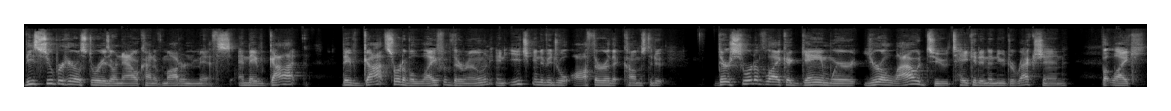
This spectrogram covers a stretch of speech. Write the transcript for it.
these superhero stories are now kind of modern myths and they've got they've got sort of a life of their own and each individual author that comes to do there's sort of like a game where you're allowed to take it in a new direction but like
